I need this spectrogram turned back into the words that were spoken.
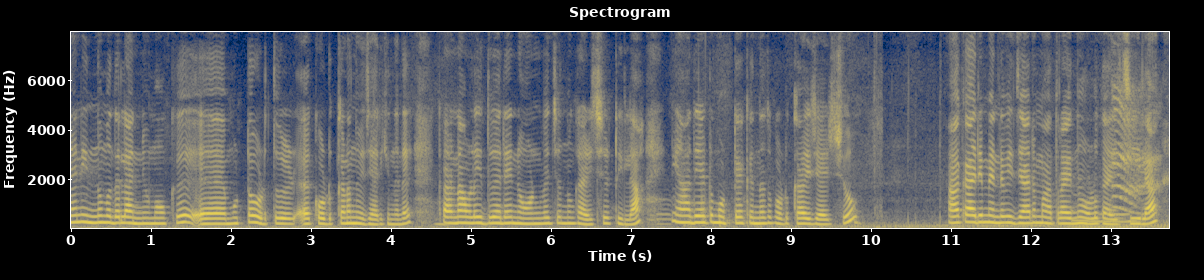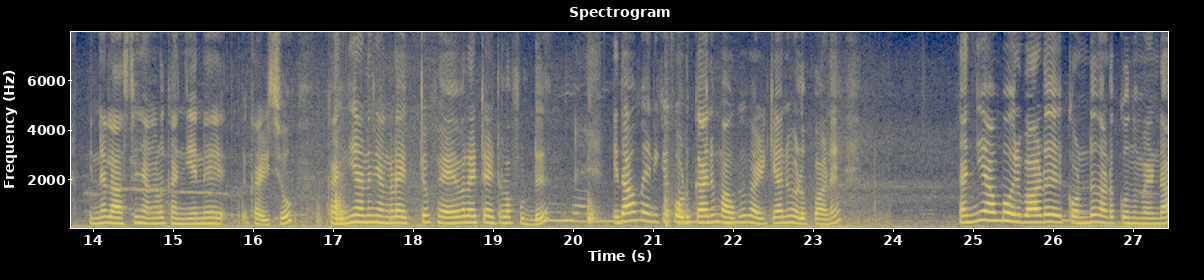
ഞാൻ ഇന്ന് മുതൽ അന്നുമോക്ക് മുട്ട കൊടുത്ത് കൊടുക്കണം എന്ന് വിചാരിക്കുന്നുണ്ട്. കാരണം അവൾ ഇതുവരെ നോൺ വെജ് ഒന്നും കഴിച്ചിട്ടില്ല. ഇനി ആദ്യമായിട്ട് മുട്ടയൊക്കെ ഇന്നത് കൊടുക്കാൻ വിചാരിച്ചു. ആ കാര്യം എന്റെ വിചാരം മാത്രമായിരുന്നു അവൾ കഴിച്ചില്ല. പിന്നെ ലാസ്റ്റ് ഞങ്ങൾ കഞ്ഞി തന്നെ കഴിച്ചു. കഞ്ഞിയാണ് ഞങ്ങളുടെ ഏറ്റവും ഫേവറേറ്റ് ആയിട്ടുള്ള ഫുഡ് ഇതാകുമ്പോൾ എനിക്ക് കൊടുക്കാനും അവൾക്ക് കഴിക്കാനും എളുപ്പമാണ് കഞ്ഞിയാകുമ്പോൾ ഒരുപാട് കൊണ്ട് നടക്കൊന്നും വേണ്ട.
